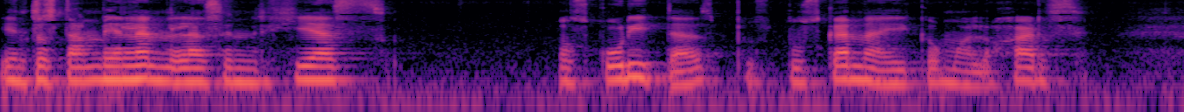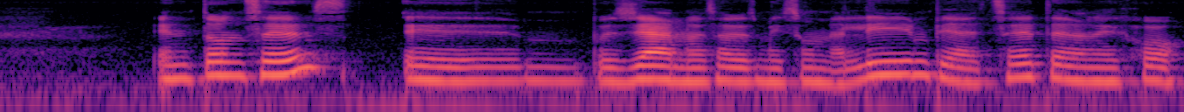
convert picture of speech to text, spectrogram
Y entonces también las energías oscuritas, pues buscan ahí como alojarse. Entonces, eh, pues ya, ¿no? Esa vez me hizo una limpia, etcétera. Me dijo,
